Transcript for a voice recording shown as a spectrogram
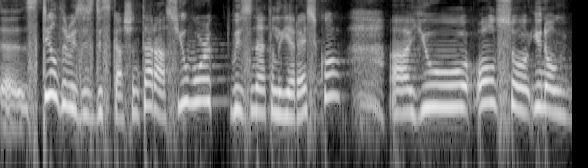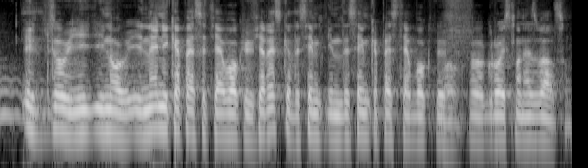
uh, still there is this discussion. Taras, you worked with Natalie Jaresko. Uh, you also, you know... So, you know, in any capacity I work with Jaresko, the same, in the same capacity I worked with uh, Groysman as well. So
